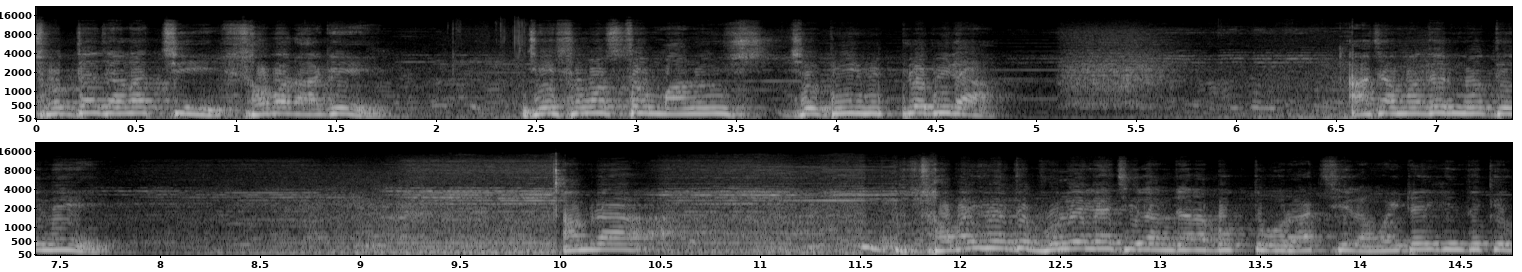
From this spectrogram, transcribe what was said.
শ্রদ্ধা জানাচ্ছি সবার আগে যে সমস্ত মানুষ, যে বীর বিপ্লবীরা আজ আমাদের মধ্যে নেই, আমরা সবাই হয়তো ভুলে গেছিলাম, যারা বক্তব্য রাখছিলাম, ওইটাই কিন্তু কেউ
